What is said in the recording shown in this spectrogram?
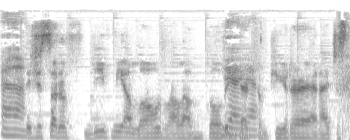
Uh-huh. they just sort of leave me alone while I'm building Yeah, their yeah. computer, and I just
